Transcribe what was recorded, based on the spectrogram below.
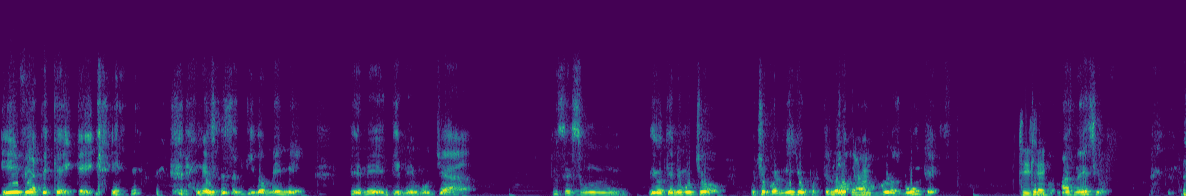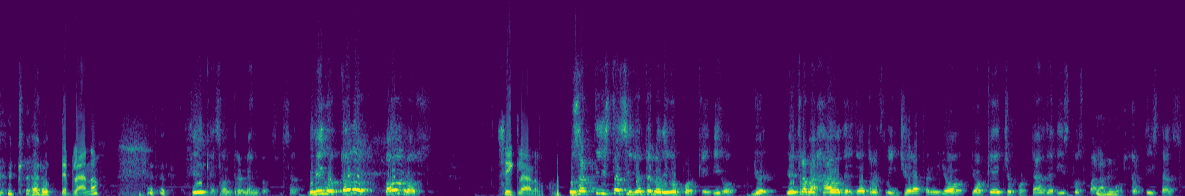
y fíjate que, que- que en ese sentido Meme tiene, tiene mucha, pues es un, digo, tiene mucho, mucho colmillo, porque Mucho luego trabajó con los bunkers, Sí, sí. Claro. los más necios. claro. ¿De plano? Sí, que son tremendos. O sea, digo, todos, todos los, Sí, claro. los artistas, y yo te lo digo porque digo, yo, yo he trabajado desde otra trinchera, pero yo, yo que he hecho portadas de discos para Ujú. muchos artistas,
